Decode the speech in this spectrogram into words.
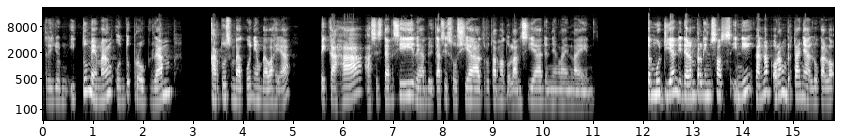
triliun. Itu memang untuk program kartu sembako yang bawah ya PKH, asistensi, rehabilitasi sosial, terutama untuk lansia dan yang lain-lain. Kemudian di dalam perlinsos ini, karena orang bertanya, loh kalau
